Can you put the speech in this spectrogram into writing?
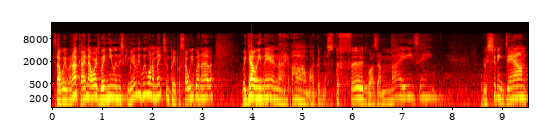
So we went, okay, no worries. We're new in this community. We want to meet some people. So we went over. We go in there and they, oh my goodness, the food was amazing. We were sitting down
